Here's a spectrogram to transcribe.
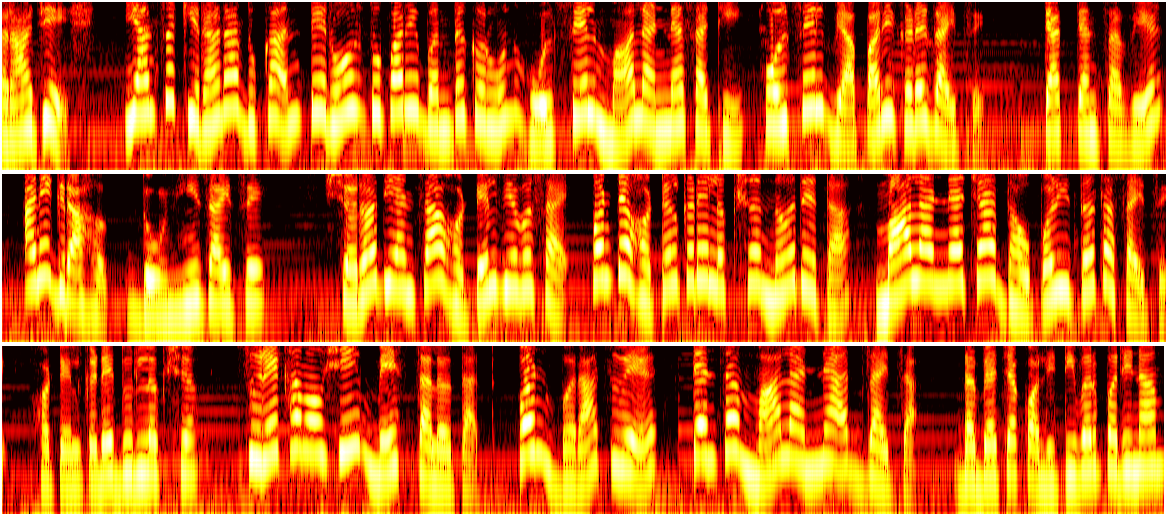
राजेश यांचं किराणा दुकान ते रोज दुपारी बंद करून होलसेल माल आणण्यासाठी होलसेल व्यापारीकडे जायचे. त्यात त्यांचा वेळ आणि ग्राहक दोन्ही जायचे. शरद यांचा हॉटेल व्यवसाय पण ते हॉटेलकडे लक्ष न देता माल आणण्याच्या धावपळीतच असायचे. हॉटेलकडे दुर्लक्ष. सुरेखा मावशी मेस चालवतात पण बराच वेळ त्यांचा माल आणण्यात जायचा. डब्याच्या क्वालिटीवर परिणाम.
